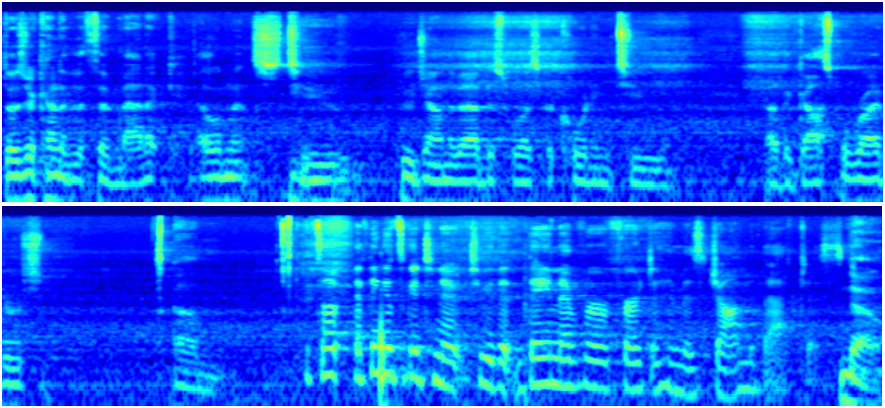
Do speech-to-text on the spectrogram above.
those are kind of the thematic elements to mm-hmm. who John the Baptist was, according to uh, the gospel writers. Um, so I think it's good to note too that they never referred to him as John the Baptist. No,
